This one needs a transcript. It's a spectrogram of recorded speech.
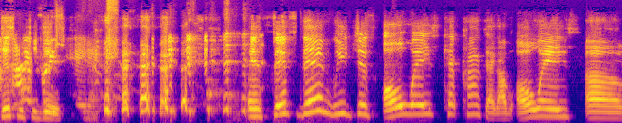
this I, what you do. and since then, we've just always kept contact. I've always uh,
